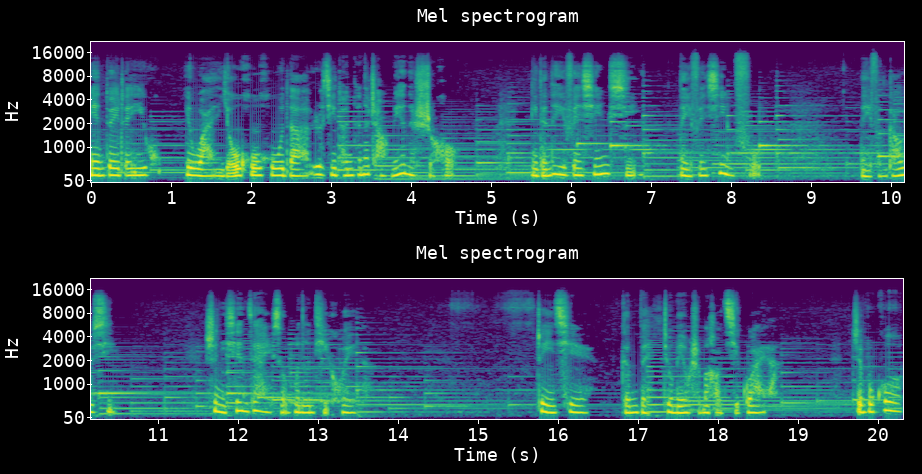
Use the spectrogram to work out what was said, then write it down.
面对着一一碗油乎乎的、热气腾腾的炒面的时候，你的那一份欣喜，那一份幸福。那份高兴，是你现在所不能体会的。这一切根本就没有什么好奇怪啊，只不过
